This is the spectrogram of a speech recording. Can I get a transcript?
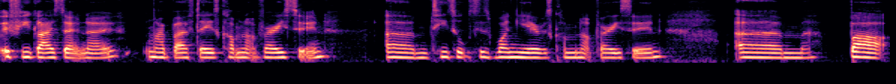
If you guys don't know my birthday is coming up very soon. Um tea talks is one year is coming up very soon. Um but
